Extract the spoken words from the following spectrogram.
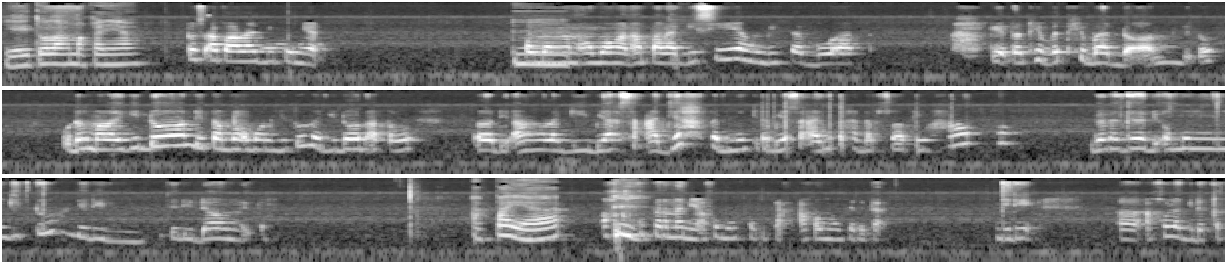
Ya itulah makanya. Terus apa lagi punya hmm. omongan-omongan apa lagi sih yang bisa buat kita tiba-tiba down gitu? Udah malah lagi down ditambah omongan gitu lagi down atau uh, dianggap lagi biasa aja tadinya kita biasa aja terhadap suatu hal gara-gara diomong gitu jadi jadi down gitu. Apa ya? Oh aku pernah nih aku mau cerita aku mau cerita. Jadi uh, aku lagi deket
